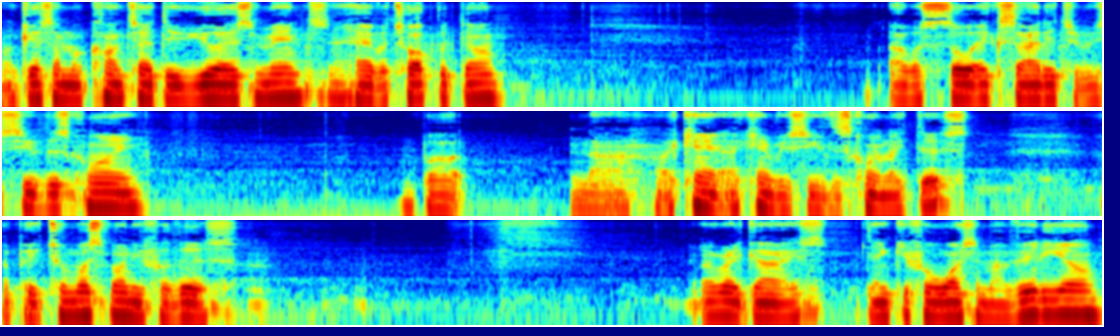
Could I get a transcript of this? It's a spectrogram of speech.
I guess I'm gonna contact the U.S. Mint and have a talk with them. I was so excited to receive this coin, but nah, I can't. I can't receive this coin like this. I paid too much money for this. Alright guys, thank you for watching my video.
